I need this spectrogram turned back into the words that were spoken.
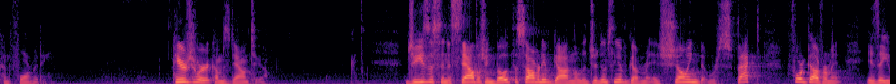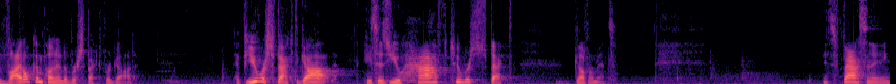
conformity. Here's where it comes down to Jesus, in establishing both the sovereignty of God and the legitimacy of government, is showing that respect for government is a vital component of respect for God. If you respect God, he says you have to respect government. It's fascinating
